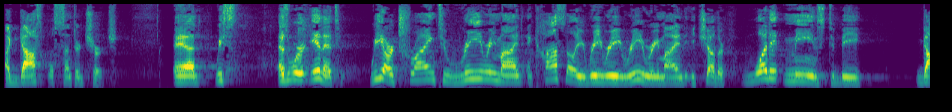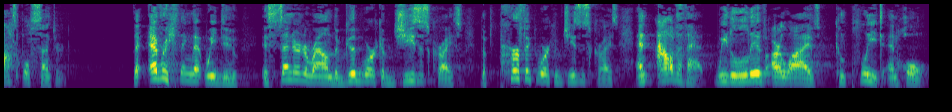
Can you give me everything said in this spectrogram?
a gospel centered church. And we, as we're in it, we are trying to re-remind and constantly re-re-re-remind each other what it means to be gospel centered. That everything that we do is centered around the good work of Jesus Christ, the perfect work of Jesus Christ, and out of that, we live our lives complete and whole.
